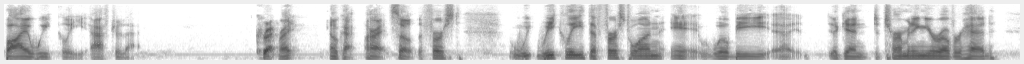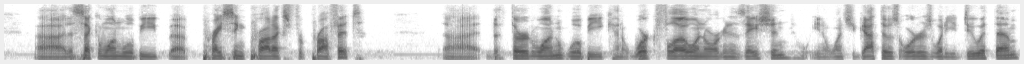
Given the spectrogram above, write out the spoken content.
bi-weekly after that. Correct. Right? Okay. All right. So the first w- weekly the first one will be uh, again determining your overhead. Uh, the second one will be uh, pricing products for profit. Uh, the third one will be kind of workflow and organization. You know once you got those orders what do you do with them?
